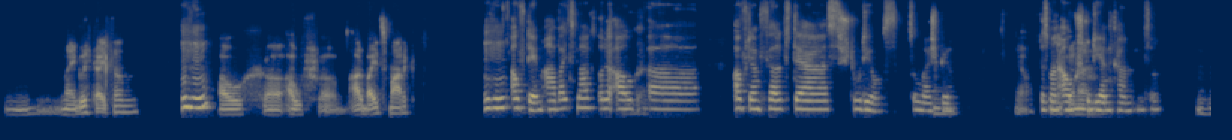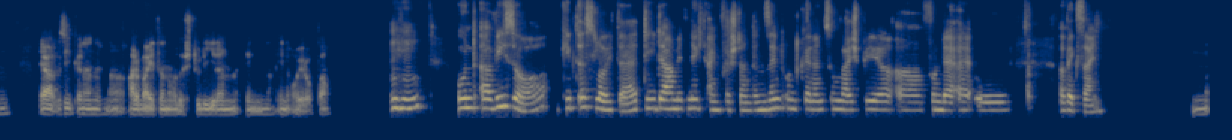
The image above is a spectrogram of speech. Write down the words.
Möglichkeiten Mhm. auch äh, auf äh, Arbeitsmarkt. Mhm. Auf dem Arbeitsmarkt oder auch äh, auf dem Feld des Studiums zum Beispiel, Mhm. Ja, dass man Sie auch können- studieren kann. Und so. Mhm. Ja, sie können äh, arbeiten oder studieren in, in Europa. Mhm. Und äh, wieso gibt es Leute, die damit nicht einverstanden sind und können zum Beispiel äh, von der EU weg sein?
